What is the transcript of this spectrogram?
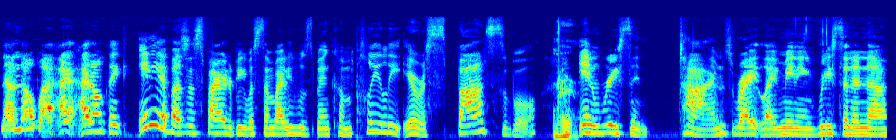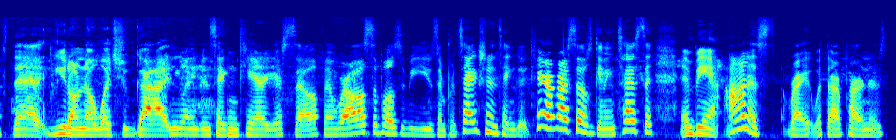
Now, nobody, I, I don't think any of us aspire to be with somebody who's been completely irresponsible Right. in recent times, right? Like meaning recent enough that you don't know what you got and you ain't been taking care of yourself. And we're all supposed to be using protection, taking good care of ourselves, getting tested, and being honest, right, with our partners.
